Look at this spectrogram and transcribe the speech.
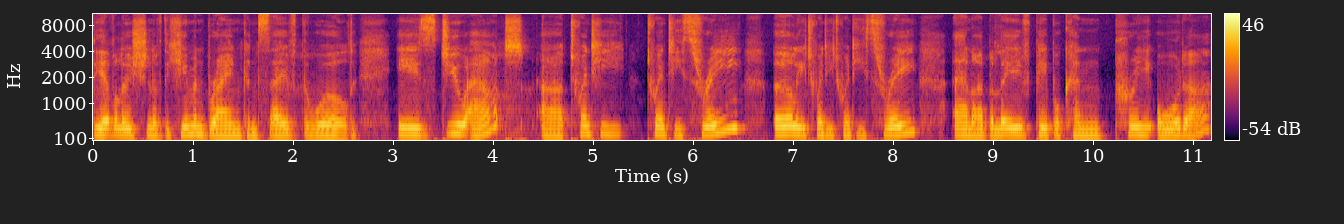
the Evolution of the Human Brain Can Save the World, is due out uh, 2023, early 2023, and I believe people can pre order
